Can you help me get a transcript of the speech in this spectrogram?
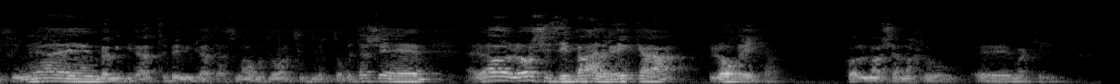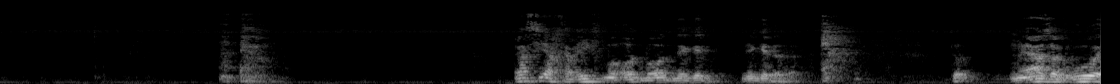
צריכים להם, במגילת, במגילת העצמאות לא רצו לכתוב את השם, לא, לא שזה בא על רקע, לא רקע, כל מה שאנחנו מכירים. היה שיח חריף מאוד מאוד נגד, נגד הדת. טוב, מאז עברו 70-75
